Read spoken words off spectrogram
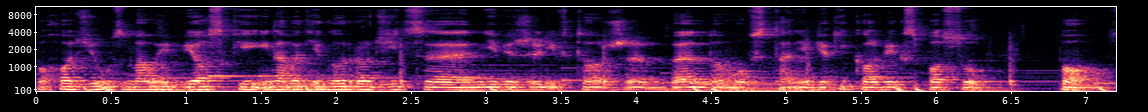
Pochodził z małej wioski i nawet jego rodzice nie wierzyli w to, że będą mu w stanie w jakikolwiek sposób pomóc.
